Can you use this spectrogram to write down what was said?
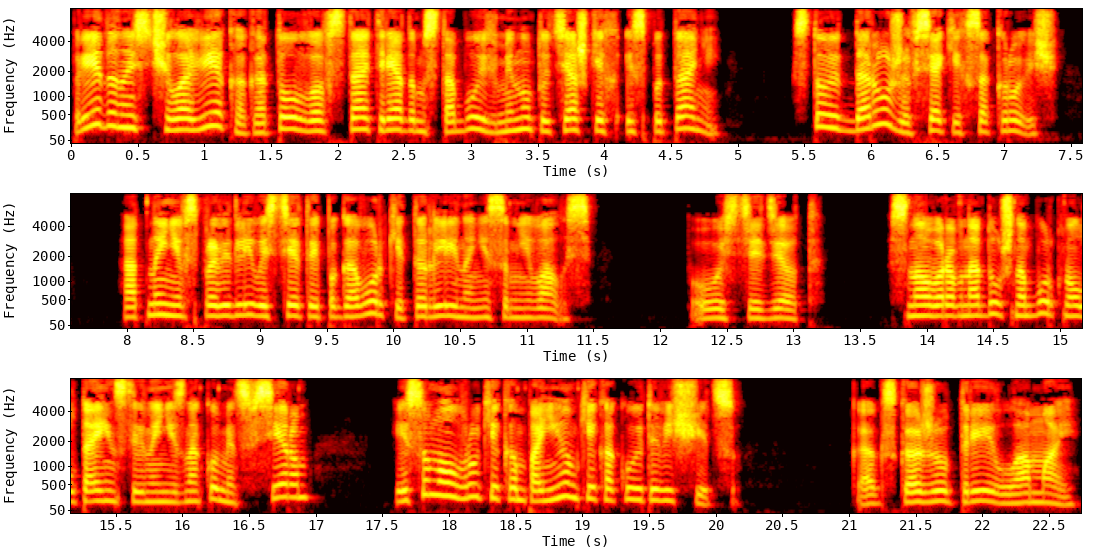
Преданность человека, готового встать рядом с тобой в минуту тяжких испытаний, стоит дороже всяких сокровищ. Отныне в справедливости этой поговорки Терлина не сомневалась. «Пусть идет», — снова равнодушно буркнул таинственный незнакомец в сером, и сунул в руки компаньонки какую-то вещицу. «Как скажу три, ломай».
